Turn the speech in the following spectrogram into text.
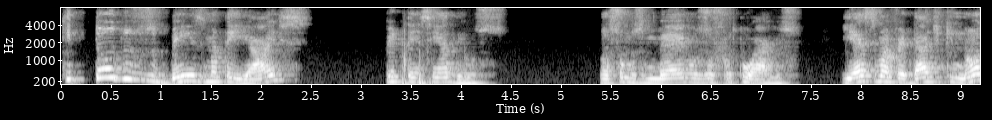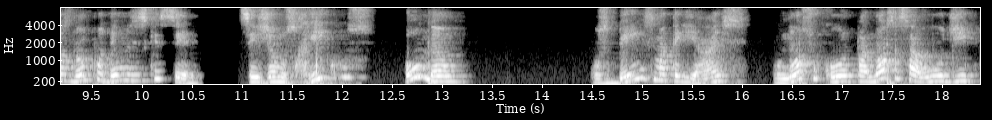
que todos os bens materiais pertencem a Deus. Nós somos meros usufrutuários. E essa é uma verdade que nós não podemos esquecer sejamos ricos ou não. Os bens materiais, o nosso corpo, a nossa saúde,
